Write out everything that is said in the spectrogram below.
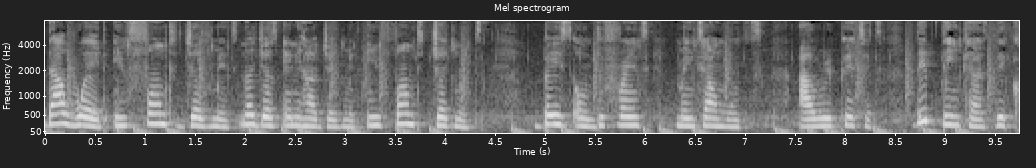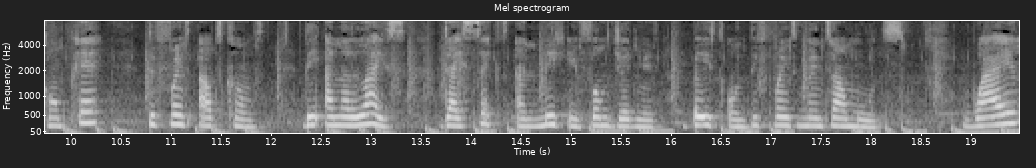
That word, informed judgment, not just anyhow judgment, informed judgment based on different mental modes. I'll repeat it. Deep thinkers they compare different outcomes. They analyze, dissect, and make informed judgment based on different mental modes. While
